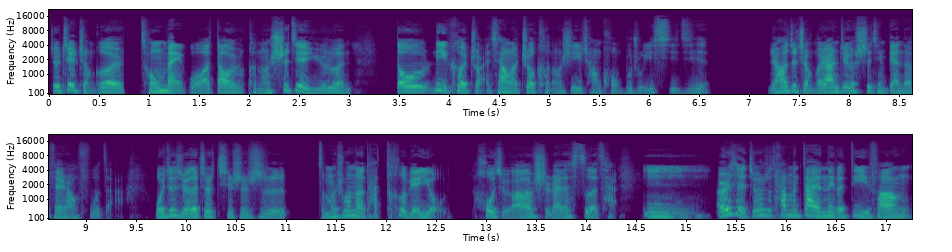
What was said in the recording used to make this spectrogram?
就这整个从美国到可能世界舆论都立刻转向了，这可能是一场恐怖主义袭击。然后就整个让这个事情变得非常复杂。我就觉得这其实是怎么说呢？它特别有后九幺幺时代的色彩。嗯，而且就是他们在那个地方。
